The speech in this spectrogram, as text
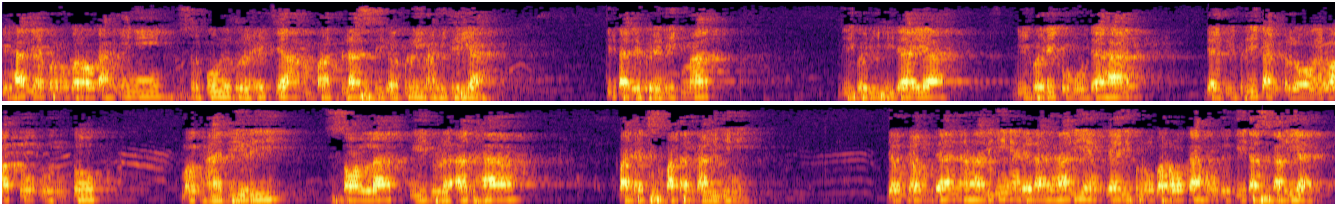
Di hari yang penuh barokah ini 10 Zulhijjah 1435 Hijriah kita diberi nikmat, diberi hidayah, diberi kemudahan dan diberikan keluangan waktu untuk menghadiri sholat Idul Adha pada kesempatan kali ini. Dan mudah-mudahan hari ini adalah hari yang jadi penuh barokah untuk kita sekalian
